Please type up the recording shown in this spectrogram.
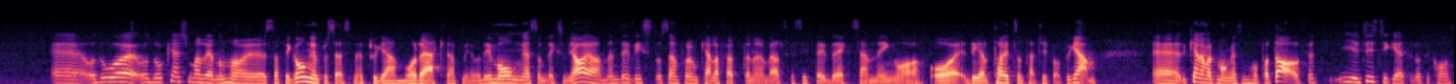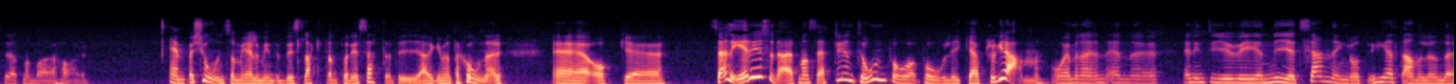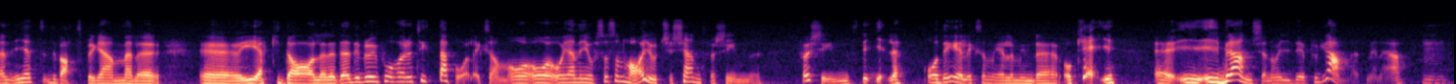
Eh, och, då, och då kanske man redan har satt igång en process med ett program och räknat med. Och det är många som liksom, ja ja men det är visst. Och sen får de kalla fötterna när de väl ska sitta i direktsändning och, och delta i ett sånt här typ av program. Eh, det kan ha varit många som hoppat av. För att, givetvis tycker jag att det låter konstigt att man bara har en person som mer eller mindre blir slaktad på det sättet i argumentationer. Eh, och eh, sen är det ju sådär att man sätter ju en ton på, på olika program. Och jag menar en, en, eh, en intervju i en nyhetssändning låter ju helt annorlunda än i ett debattprogram eller eh, Ekdal eller det, det beror ju på vad du tittar på liksom. Och, och, och Janne Josefsson har gjort sig känd för sin, för sin stil. Och det är liksom mer eller mindre okej. Okay i, I branschen och i det programmet menar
